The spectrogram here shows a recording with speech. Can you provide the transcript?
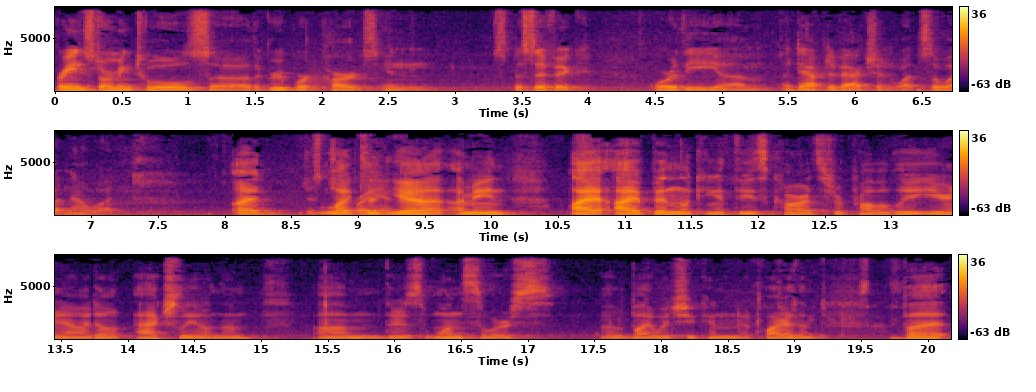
brainstorming tools, uh, the group work cards in specific, or the um, adaptive action? What so what now what? I'd Just like right to, in. yeah. I mean, I I've been looking at these cards for probably a year now. I don't actually own them. Um, there's one source uh, by which you can acquire them, but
